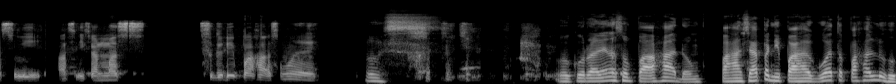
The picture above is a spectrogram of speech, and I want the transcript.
asli mas ikan mas segede paha semua nih. Wis. Ukurannya langsung paha dong. Paha siapa nih? Paha gua atau paha lu?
